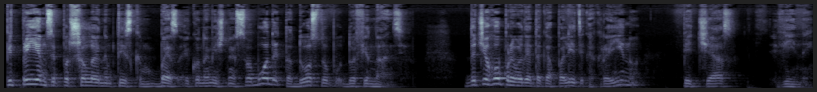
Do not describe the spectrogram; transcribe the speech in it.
Підприємці під шаленим тиском без економічної свободи та доступу до фінансів. До чого приведе така політика країну під час війни?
